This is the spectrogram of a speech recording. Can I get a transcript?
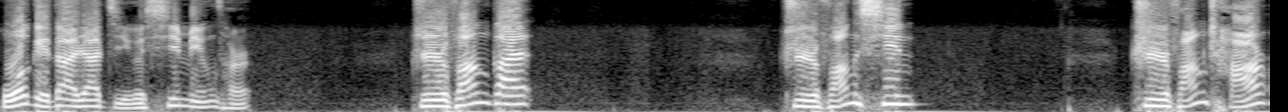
我给大家几个新名词儿：脂肪肝、脂肪心、脂肪肠。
